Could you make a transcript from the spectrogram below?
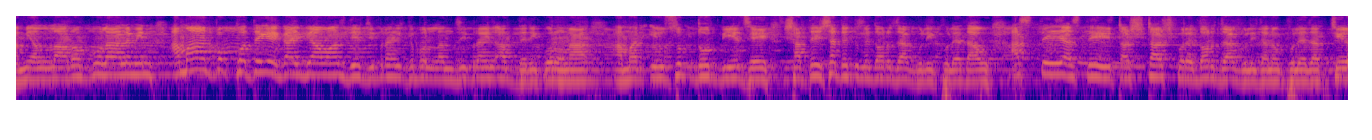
আমি আল্লাহ রব্বুল আলামিন আমার পক্ষ থেকে গাইবে আওয়াজ দিয়ে জিব্রাইলকে বললাম, জিব্রাইল, আর দেরি করো না। আমার ইউসুফ দৌড় দিয়েছে, সাথে সাথে তুমি দরজাগুলি খুলে দাও। আস্তে আস্তে টাস টাস করে দরজাগুলি যেন খুলে যাচ্ছিল।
